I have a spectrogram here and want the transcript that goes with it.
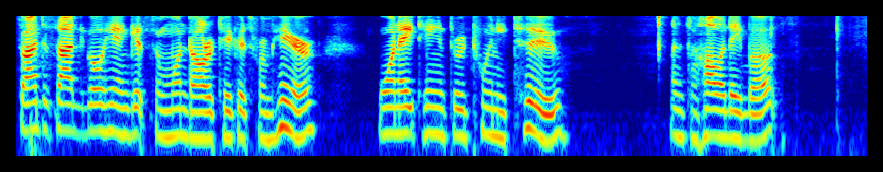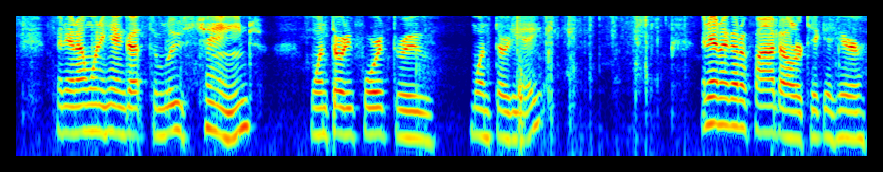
So I decided to go ahead and get some $1 tickets from here. 118 through 22. And it's a holiday buck. And then I went ahead and got some loose change. 134 through 138. And then I got a $5 ticket here.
